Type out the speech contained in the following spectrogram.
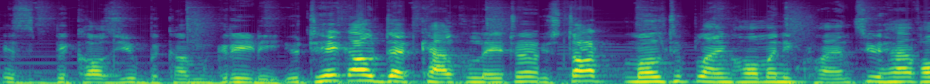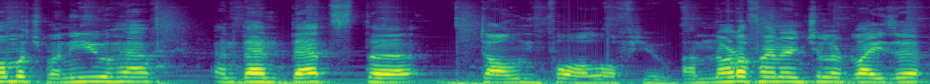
is because you become greedy. You take out that calculator, you start multiplying how many coins you have, how much money you have, and then that's the downfall of you. I'm not a financial advisor.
